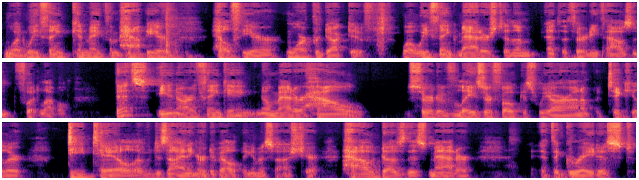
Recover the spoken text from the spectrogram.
what we think can make them happier, healthier, more productive, what we think matters to them at the 30,000 foot level. That's in our thinking, no matter how sort of laser focused we are on a particular detail of designing or developing a massage chair. How does this matter at the greatest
